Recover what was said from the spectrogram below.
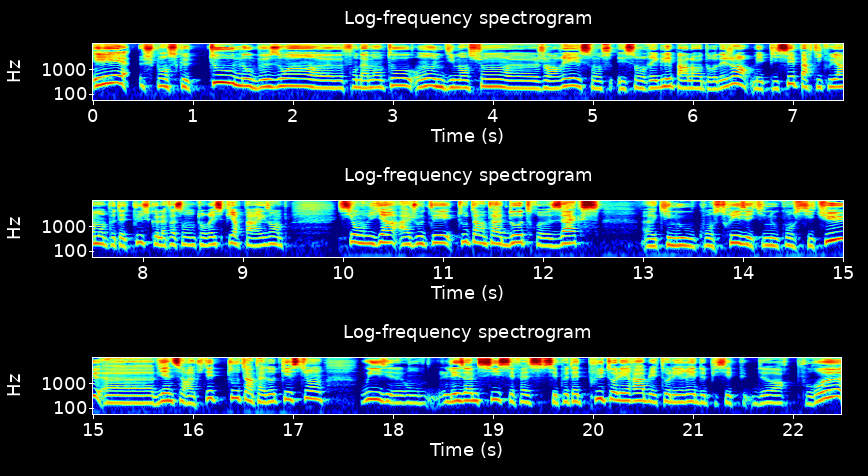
Et je pense que tous nos besoins euh, fondamentaux ont une dimension euh, genrée et sont, et sont réglés par l'ordre des genres. Mais pisser particulièrement, peut-être plus que la façon dont on respire, par exemple. Si on vient ajouter tout un tas d'autres axes qui nous construisent et qui nous constituent, euh, viennent se rajouter tout un tas d'autres questions. Oui, euh, les hommes cis, c'est peut-être plus tolérable et toléré de pisser dehors pour eux.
